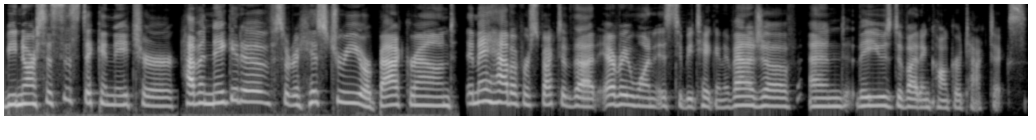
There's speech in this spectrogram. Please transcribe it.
be narcissistic in nature, have a negative sort of history or background. They may have a perspective that everyone is to be taken advantage of, and they use divide and conquer tactics.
